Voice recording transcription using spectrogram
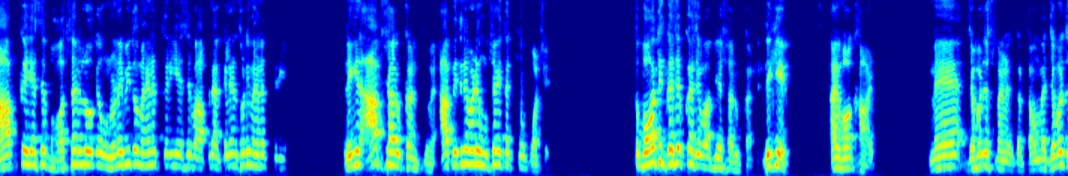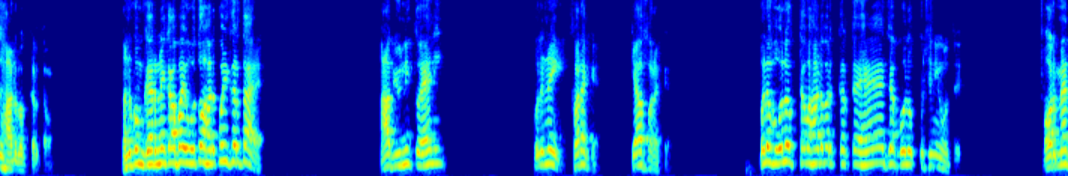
आपके जैसे बहुत सारे लोग हैं, उन्होंने भी तो मेहनत करी है, सिर्फ़ आपने, अकेले ने थोड़ी मेहनत करी है। लेकिन आप शाहरुख खान क्यों है? आप इतने बड़े ऊंचाई तक क्यों पहुँचे? तो बहुत ही गजब का जवाब दिया शाहरुख खान ने। देखिए आई वर्क हार्ड मैं ज़बरदस्त मेहनत करता हूँ, मैं ज़बरदस्त हार्ड वर्क करता हूँ। अनुपम करने का भाई, वो तो हर कोई करता है। आप यूनिक तो है नहीं। बोले, नहीं, फ़र्क है। क्या फ़र्क है? बोले, वो लोग तब हार्ड वर्क करते हैं जब वो लोग कुछ नहीं होते। और मैं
